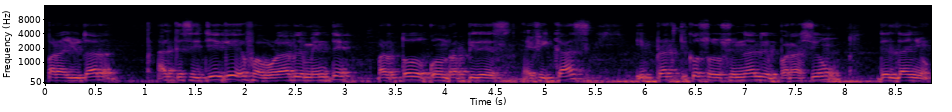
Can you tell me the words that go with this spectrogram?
para ayudar a que se llegue favorablemente para todo con rapidez, eficaz y práctico solucionar y reparación del daño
